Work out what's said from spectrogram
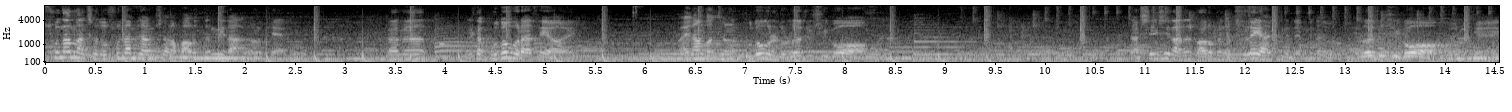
수남만 쳐도 수남 자동차가 바로 뜹니다 이렇게 그러면 일단 구독을 하세요. 빨간 버튼은 구독을 눌러주시고 자 실시간을 바로 그냥 플레이 하시면 됩니다. 이렇게. 눌러주시고 이렇게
